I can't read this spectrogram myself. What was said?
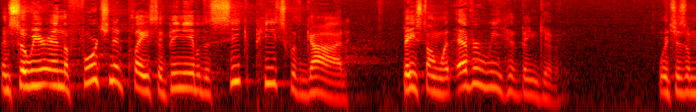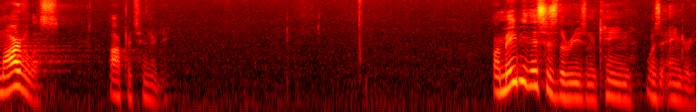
And so we are in the fortunate place of being able to seek peace with God based on whatever we have been given, which is a marvelous opportunity. Or maybe this is the reason Cain was angry.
